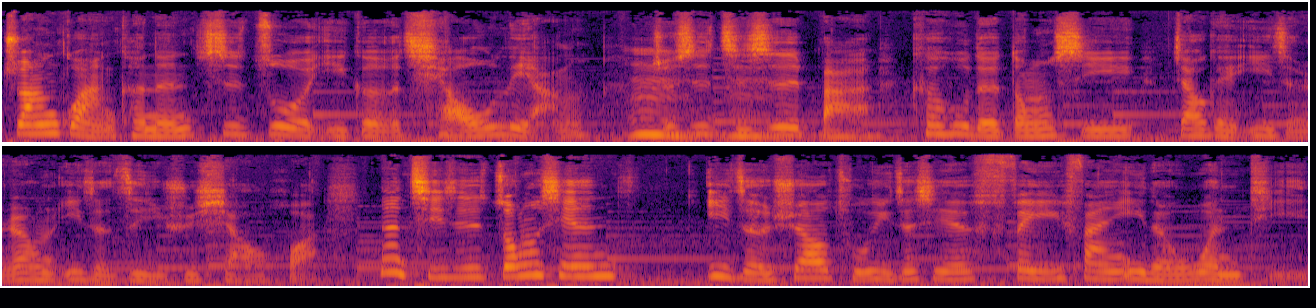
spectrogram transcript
专管可能制作一个桥梁，嗯、就是只是把客户的东西交给译者，让译者自己去消化。那其实中间。译者需要处理这些非翻译的问题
